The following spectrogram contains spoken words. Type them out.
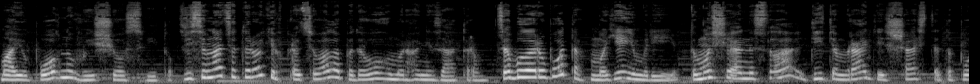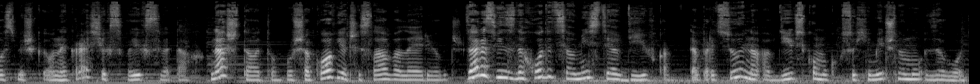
Маю повну вищу освіту. З 18 років працювала педагогом-організатором. Це була робота моєї мрії, тому що я несла дітям радість, щастя та посмішки у найкращих своїх святах. Наш тато Ушаков В'ячеслав Валерійович. Зараз він знаходиться у місті Авдіївка та працює на Авдіївському коксохімічному заводі.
